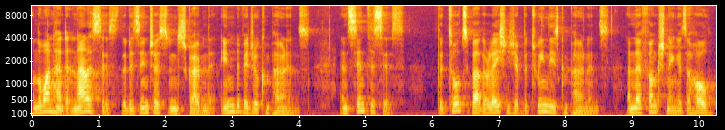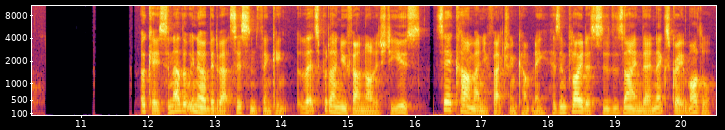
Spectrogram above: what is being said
On the one hand, analysis that is interested in describing the individual components, and synthesis that talks about the relationship between these components and their functioning as a whole. Okay, so now that we know a bit about systems thinking, let's put our newfound knowledge to use. Say a car manufacturing company has employed us to design their next great model.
